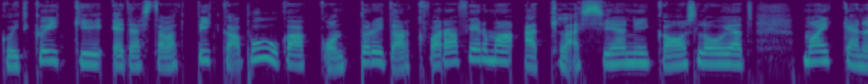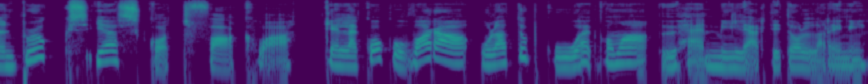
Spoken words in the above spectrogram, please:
Kuid kõiki edestavad pika puuga kontori tarkvarafirma Atlassiani kaasloojad Mike Cannon Brooks ja Scott Farquhar kelle kogu vara ulatub kuue koma ühe miljardi dollarini.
